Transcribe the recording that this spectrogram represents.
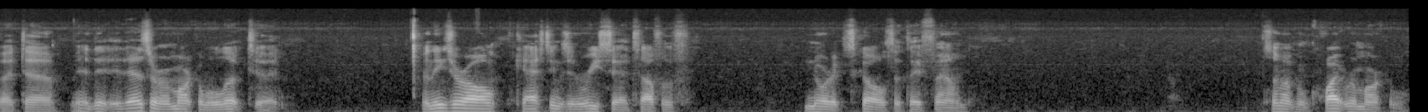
But uh, it, it has a remarkable look to it. And these are all castings and resets off of Nordic skulls that they found. Some of them quite remarkable.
